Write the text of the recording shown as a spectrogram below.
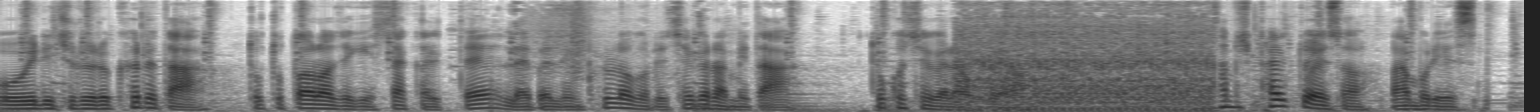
오일이 주르륵 흐르다 뚝뚝 떨어지기 시작할 때 leveling 플러그를 체결합니다. 토크 체결 하고요. 38도에서 마무리했습니다.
